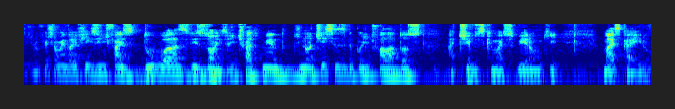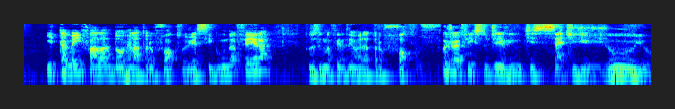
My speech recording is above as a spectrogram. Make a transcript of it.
Hoje no fechamento do iFix a gente faz duas visões. A gente faz primeiro de notícias e depois a gente fala dos ativos que mais subiram e que mais caíram. E também fala do relatório Focus. Hoje é segunda-feira, toda segunda-feira tem o um relatório Focus. Hoje é o iFix do dia 27 de julho.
